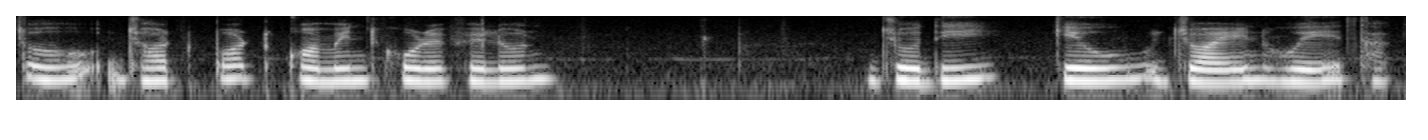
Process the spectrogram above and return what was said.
তো ঝটপট কমেন্ট করে ফেলুন। যদি কেউ জয়েন হয়ে থাকে।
